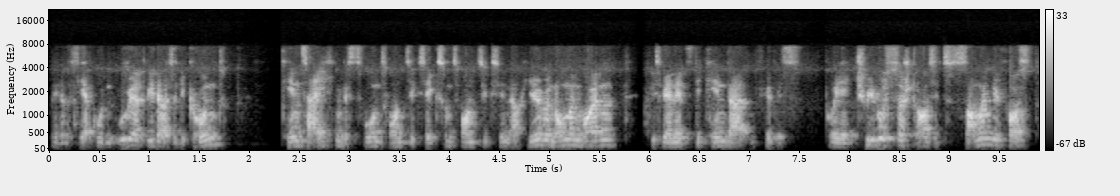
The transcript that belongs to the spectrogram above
mit einem sehr guten U-Wert wieder. Also die Grundkennzeichen des 22, 26 sind auch hier übernommen worden. Das wären jetzt die Kenndaten für das Projekt Schwibusser Straße zusammengefasst.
